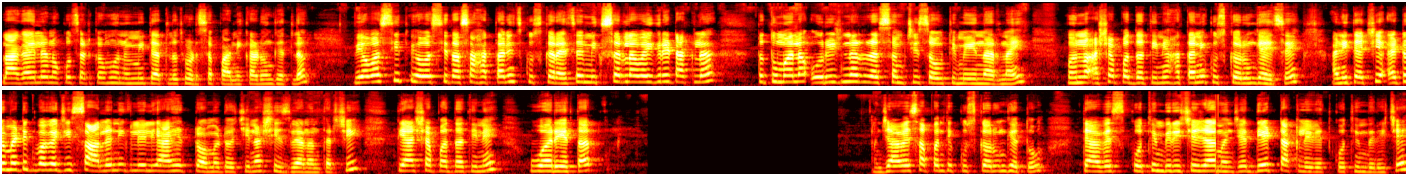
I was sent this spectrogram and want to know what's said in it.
लागायला नको चटकं म्हणून मी त्यातलं थोडंसं पाणी काढून घेतलं. व्यवस्थित व्यवस्थित असं हातानेच कुस्करायचं. मिक्सरला वगैरे टाकलं तर तुम्हाला ओरिजिनल रस्समची चव ती मिळणार नाही. म्हणून अशा पद्धतीने हाताने कुस्करून घ्यायचे. आणि त्याची ॲटोमॅटिक बघा जी सालं निघलेली आहेत टॉमॅटोची ना शिजल्यानंतरची ती अशा पद्धतीने वर येतात. ज्यावेळेस आपण ते कुस्करून घेतो त्यावेळेस कोथिंबिरीचे ज्या म्हणजे देठ टाकलेले आहेत कोथिंबिरीचे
